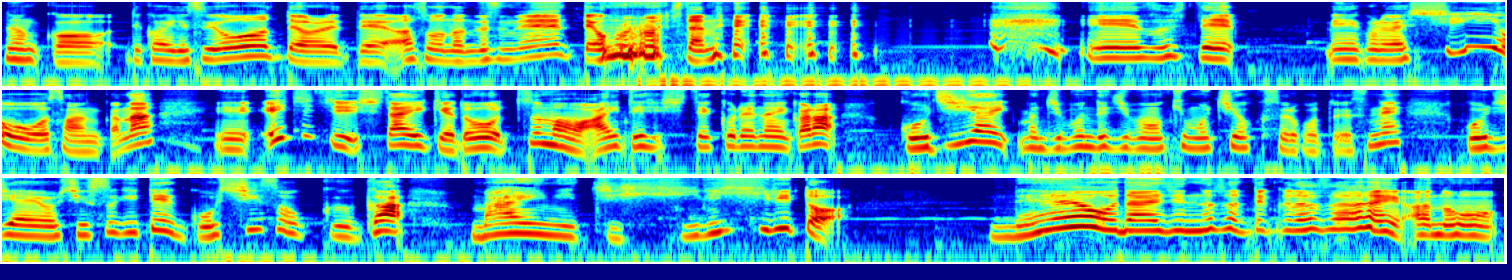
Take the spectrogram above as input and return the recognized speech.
なんか、でかいですよって言われて、あ、そうなんですねって思いましたね えー、そして、えー、これは CO さんかな。えー、エチチしたいけど、妻は相手してくれないから、ご自愛、まあ、自分で自分を気持ちよくすることですね。ご自愛をしすぎて、ご子息が毎日ヒリヒリと。ねえ、お大事になさってください。あの、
